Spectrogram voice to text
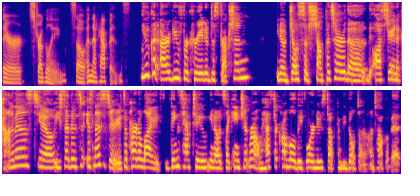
they're struggling. So, and that happens. You could argue for creative destruction. You know, Joseph Schumpeter, the, the Austrian economist, you know, he said that it's, it's necessary. It's a part of life. Things have to, you know, it's like ancient Rome. It has to crumble before new stuff can be built on, on top of it.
